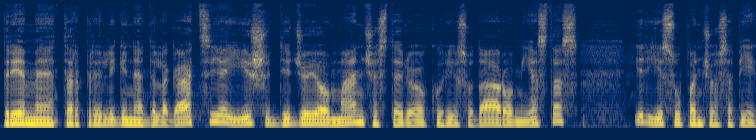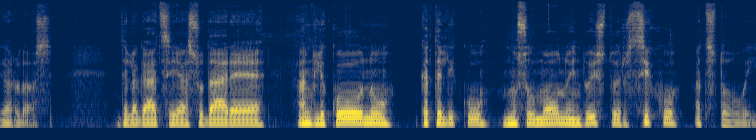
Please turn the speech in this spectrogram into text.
priemė tarp religinę delegaciją iš didžiojo Mančesterio, kurį sudaro miestas ir jį supančios apygardos. Delegaciją sudarė anglikonų, katalikų, musulmonų, hinduistų ir sikhų atstovai.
